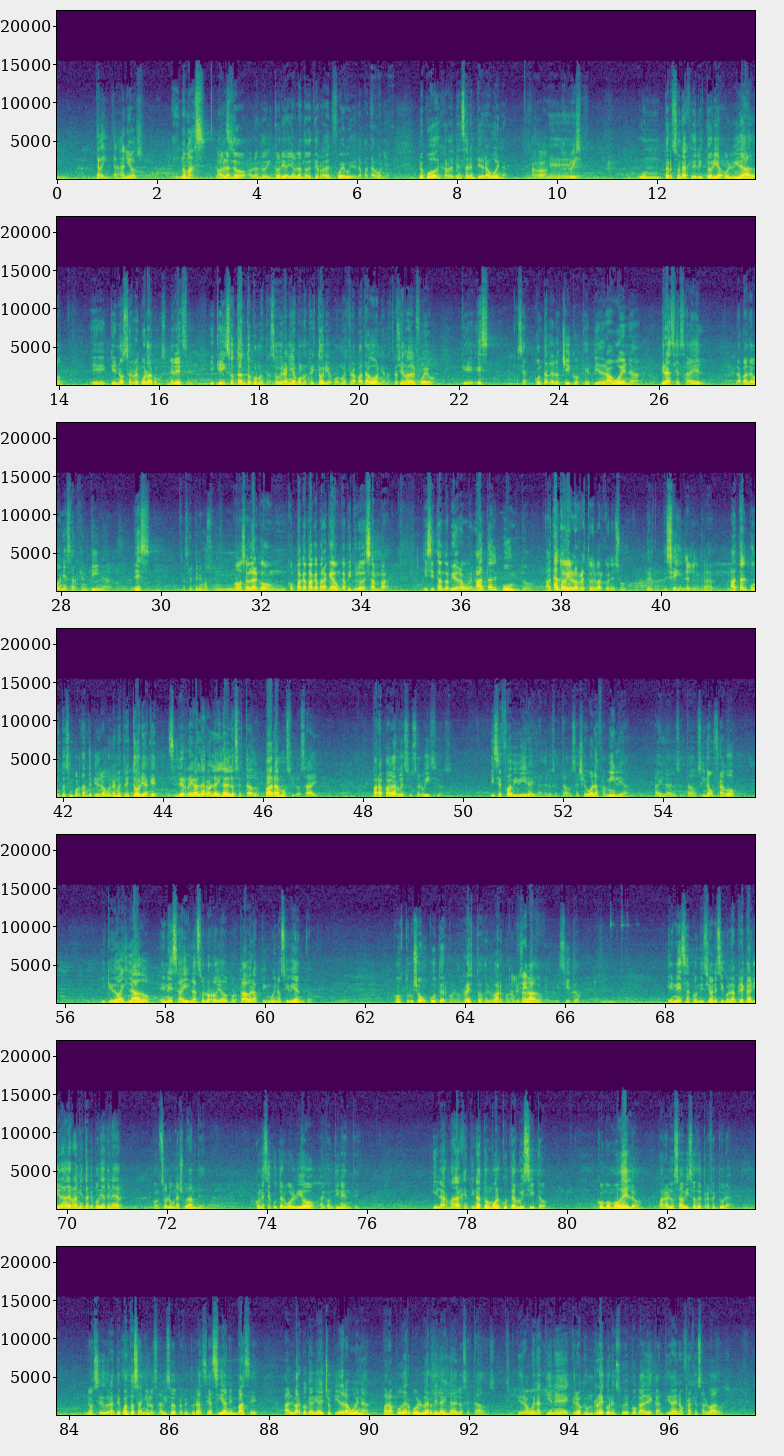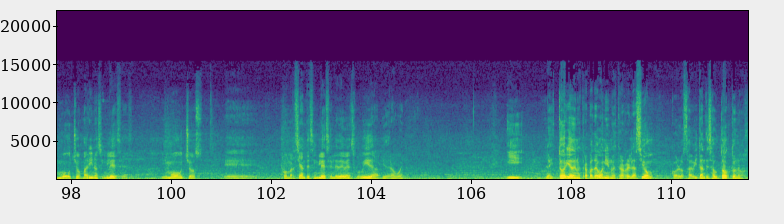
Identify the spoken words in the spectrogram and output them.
30 años, eh, no más. no más. hablando, hablando de historia y hablando de Tierra del Fuego y de la Patagonia, no puedo dejar de pensar en Piedrabuena. Ah, Eh, Luis. un personaje de la historia olvidado, eh, que no se recuerda como se merece, y que hizo tanto por nuestra soberanía, por nuestra historia, por nuestra Patagonia, nuestra Tierra del Fuego, que es, o sea, contarle a los chicos que Piedrabuena, gracias a él, la Patagonia es argentina, es, o sea, tenemos un... Vamos a hablar con, con Paca Paca para que haga un capítulo de samba visitando a Piedra Buena. A tal punto... A Están tal todavía punto- los restos del barco en el sur. del- sí, Del- A tal punto es importante Piedrabuena en nuestra historia que le regalaron la isla de los estados, páramos si los hay, para pagarle sus servicios. Y se fue a vivir a Islas de los Estados, se llevó a la familia a Isla de los Estados y naufragó. Y quedó aislado en esa isla solo rodeado por cabras, pingüinos y viento. Construyó un cúter con los restos del barco naufragado, el Luisito, en esas condiciones y con la precariedad de herramientas que podía tener, con solo un ayudante. Con ese cúter volvió al continente. Y la Armada Argentina tomó el cúter Luisito como modelo para los avisos de prefectura. No sé durante cuántos años los avisos de prefectura se hacían en base al barco que había hecho Piedra Buena para poder volver de la isla de los estados. Piedra Buena tiene, creo que, un récord en su época de cantidad de naufragios salvados. Muchos marinos ingleses y muchos eh, comerciantes ingleses le deben su vida a Piedra Buena. Y la historia de nuestra Patagonia y nuestra relación con los habitantes autóctonos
